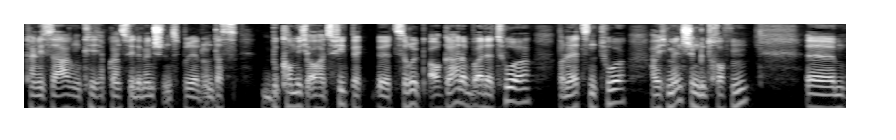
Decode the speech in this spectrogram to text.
kann ich sagen, okay, ich habe ganz viele Menschen inspiriert. Und das bekomme ich auch als Feedback äh, zurück. Auch gerade bei der Tour, bei der letzten Tour, habe ich Menschen getroffen, ähm,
